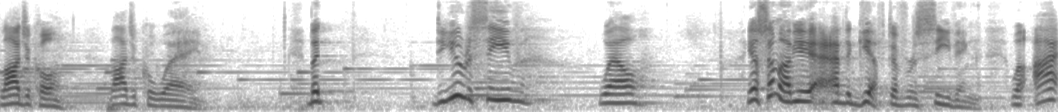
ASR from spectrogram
logical, logical way. But do you receive well? You know, some of you have the gift of receiving. Well, I,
